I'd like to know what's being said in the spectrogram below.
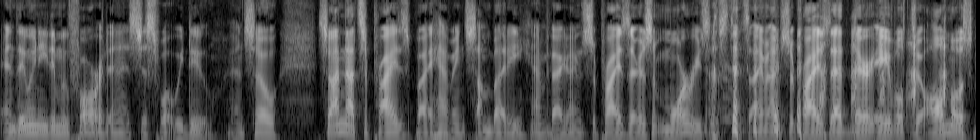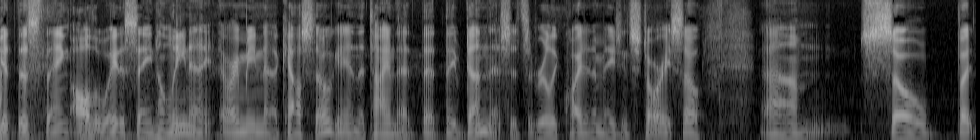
and then we need to move forward. And it's just what we do. And so, so I'm not surprised by having somebody. In fact, I'm surprised there isn't more resistance. I'm, I'm surprised that they're able to almost get this thing all the way to St. Helena, or I mean uh, Calistoga, in the time that that they've done this. It's really quite an amazing story. So, um, so, but.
